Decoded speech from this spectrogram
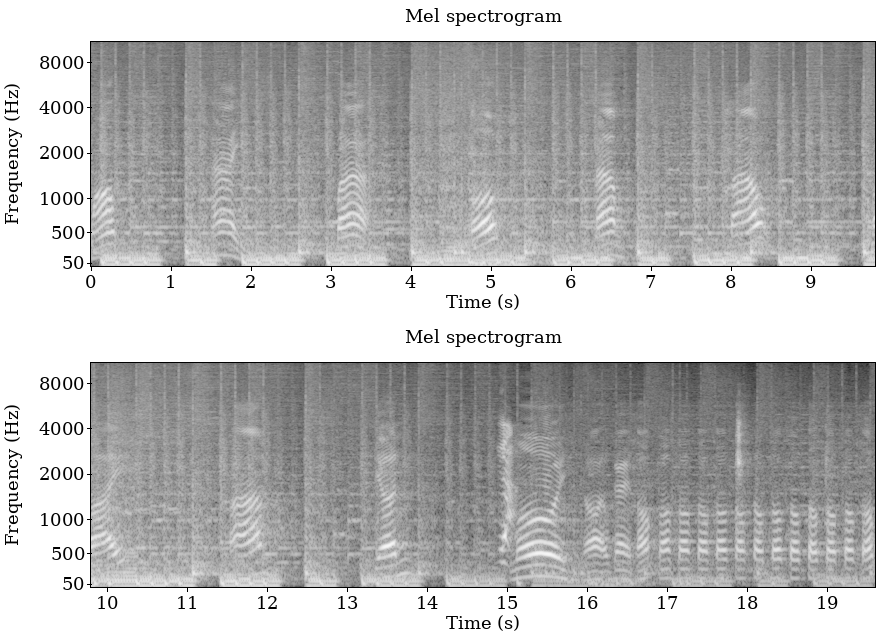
1 2 3 4 5 6 7 8 9 dạ. 10 Rồi ok tốt tốt tốt tốt tốt tốt tốt tốt tốt tốt tốt tốt tốt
